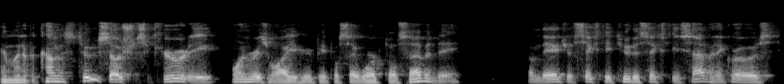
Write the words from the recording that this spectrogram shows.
And when it comes to Social Security, one reason why you hear people say work till 70, from the age of 62 to 67, it grows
